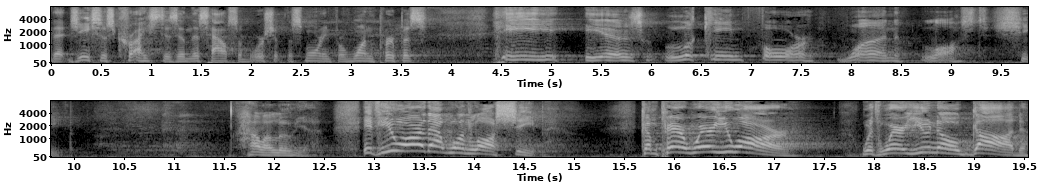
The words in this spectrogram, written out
that Jesus Christ is in this house of worship this morning for one purpose? He is looking for one lost sheep. Hallelujah. If you are that one lost sheep, compare where you are with where you know God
